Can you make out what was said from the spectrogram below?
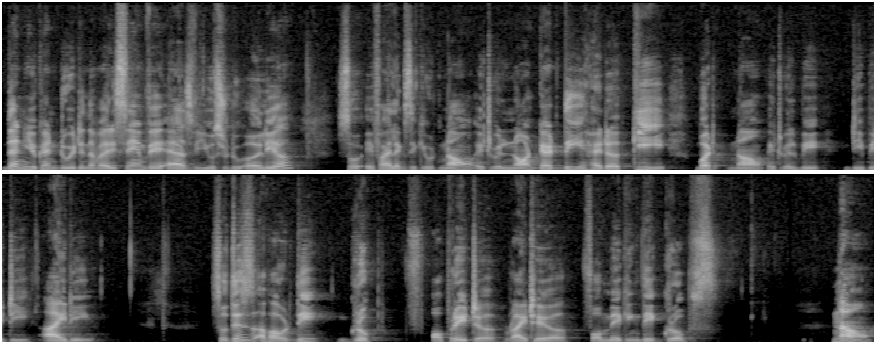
then you can do it in the very same way as we used to do earlier. So if I'll execute now, it will not get the header key, but now it will be DPT ID. So this is about the group operator right here for making the groups. Now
